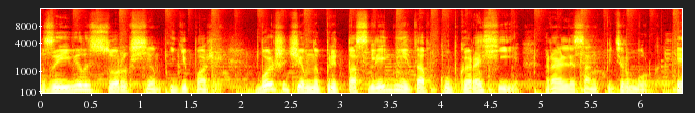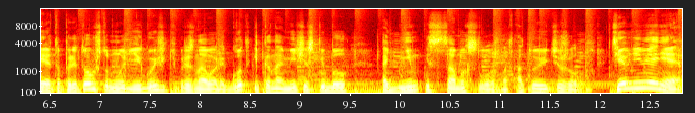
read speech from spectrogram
заявилось 47 экипажей. Больше, чем на предпоследний этап Кубка России – ралли Санкт-Петербург. И это при том, что многие гонщики признавали, год экономически был одним из самых сложных, а то и тяжелых. Тем не менее,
